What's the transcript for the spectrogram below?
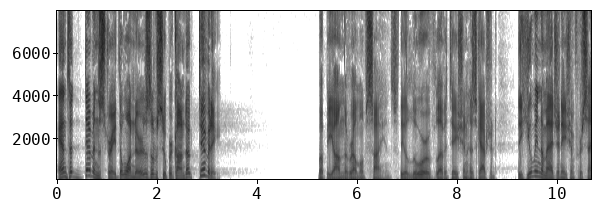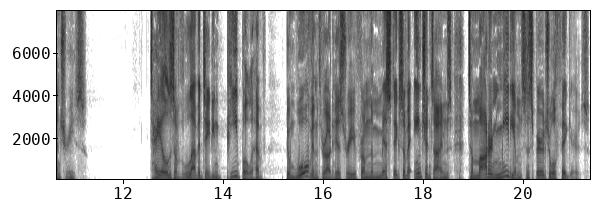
and to demonstrate the wonders of superconductivity. But beyond the realm of science, the allure of levitation has captured the human imagination for centuries. Tales of levitating people have been woven throughout history from the mystics of ancient times to modern mediums and spiritual figures.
